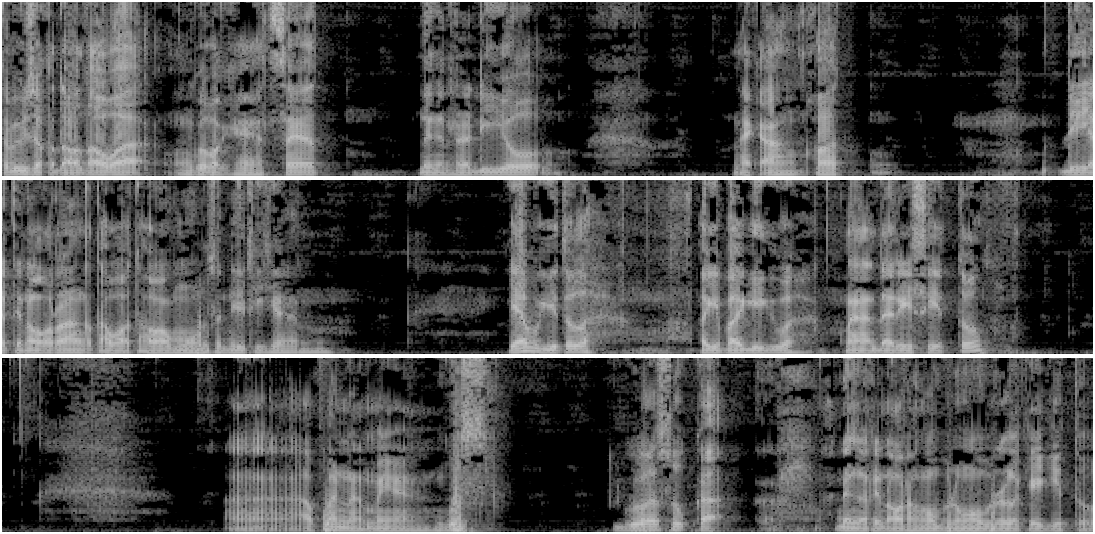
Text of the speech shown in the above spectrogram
Tapi bisa ketawa-tawa. Gue pakai headset dengerin radio naik angkot diliatin orang ketawa-tawa mau sendiri kan ya begitulah pagi-pagi gue nah dari situ uh, apa namanya gue gue suka dengerin orang ngobrol-ngobrol kayak gitu.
